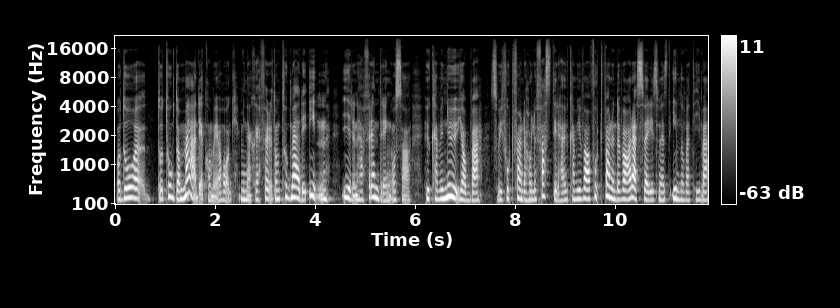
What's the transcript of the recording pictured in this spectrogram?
Och då, då tog de med det, kommer jag ihåg, mina chefer. De tog med det in i den här förändringen och sa hur kan vi nu jobba så vi fortfarande håller fast i det här? Hur kan vi vara, fortfarande vara Sveriges mest innovativa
